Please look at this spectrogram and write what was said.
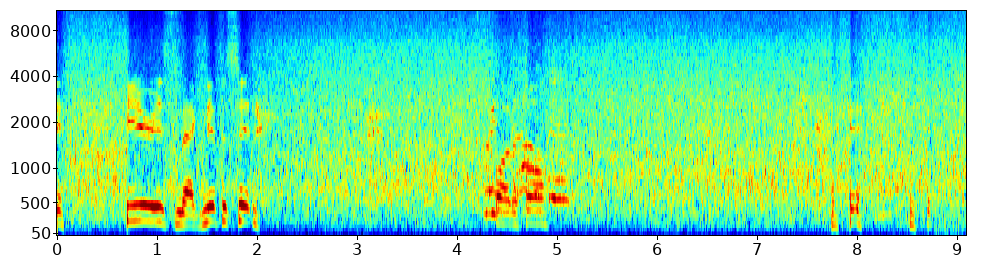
Here is the magnificent We Waterfall.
